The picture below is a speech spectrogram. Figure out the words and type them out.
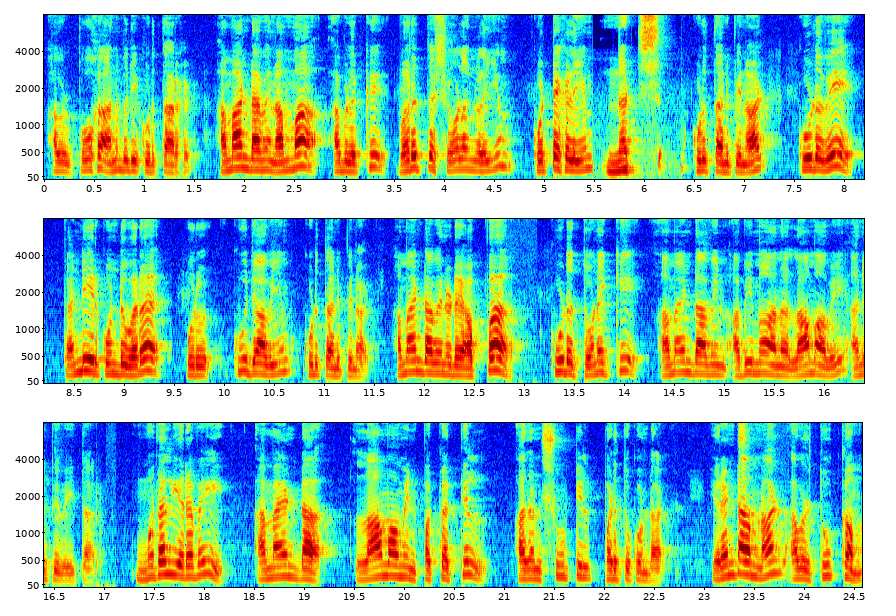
அவள் போக அனுமதி கொடுத்தார்கள். அமாண்டாவின் அம்மா அவளுக்கு வறுத்த சோளங்களையும் கொட்டைகளையும் நட்ஸ் கொடுத்து அனுப்பினாள். கூடவே தண்ணீர் கொண்டு வர ஒரு கூஜாவையும் கொடுத்து அனுப்பினாள். அமாண்டாவினுடைய அப்பா கூட துணைக்கு அமாண்டாவின் அபிமான லாமாவை அனுப்பி வைத்தார். முதல் இரவை அமாண்டா லாமாவின் பக்கத்தில் அதன் சூட்டில் படுத்துக்கொண்டாள் இரண்டாம் நாள் அவள் தூக்கம்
